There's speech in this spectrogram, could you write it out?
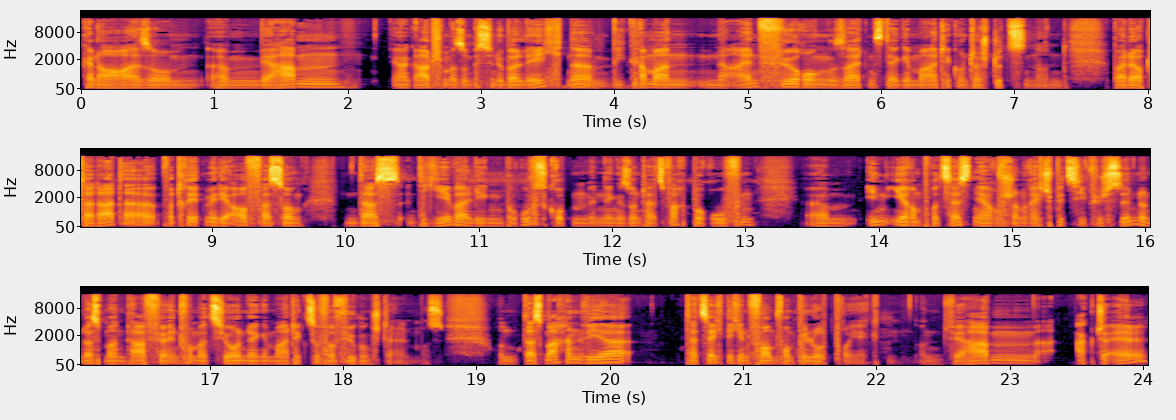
Genau, also wir haben ja gerade schon mal so ein bisschen überlegt, ne, wie kann man eine Einführung seitens der Gematik unterstützen. Und bei der Optadata vertreten wir die Auffassung, dass die jeweiligen Berufsgruppen in den Gesundheitsfachberufen ähm, in ihren Prozessen ja auch schon recht spezifisch sind und dass man dafür Informationen der Gematik zur Verfügung stellen muss. Und das machen wir tatsächlich in Form von Pilotprojekten. Und wir haben aktuell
